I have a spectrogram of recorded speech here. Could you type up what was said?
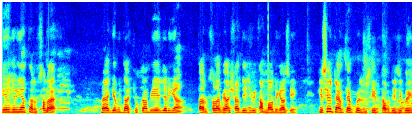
ਇਹ ਜਿਹੜੀਆਂ ਧਰਮਸ਼ਾਲਾ ਮੈਂ ਅੱਗੇ ਵੀ ਦੱਸ ਚੁੱਕਾ ਵੀ ਇਹ ਜਿਹੜੀਆਂ ਧਰਮਸ਼ਾਲਾ, ਵਿਆਹ ਸ਼ਾਦੀ 'ਚ ਵੀ ਕੰਮ ਆਉਂਦੀਆਂ ਸੀ ਕਿਸੇ ਟਾਈਮ ਤੇ ਕੋਈ ਮੁਸੀਬਤ ਆਉਂਦੀ ਸੀ, ਕੋਈ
